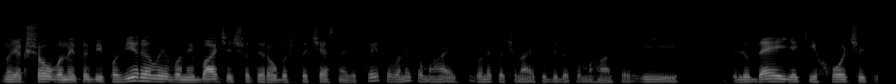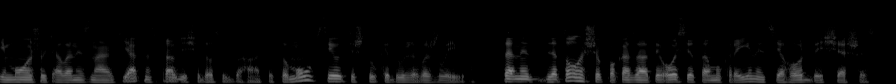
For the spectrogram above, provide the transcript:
ну, якщо вони тобі повірили, вони бачать, що ти робиш все чесно і відкрито, вони допомагають, вони починають тобі допомагати. І людей, які хочуть і можуть, але не знають як, насправді ще досить багато. Тому всі ці штуки дуже важливі. Це не для того, щоб показати, ось я там українець, я гордий, ще щось.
